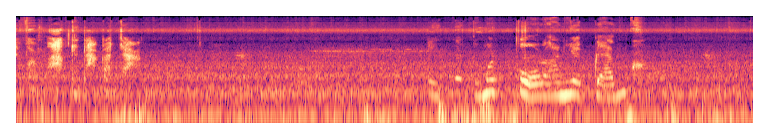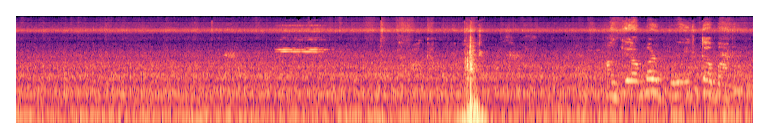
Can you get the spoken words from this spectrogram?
এবার মাকে ঢাকা যাক এটা তোমার পড়া নিয়ে ব্যাংক আগে আমার বইটা বার করো।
